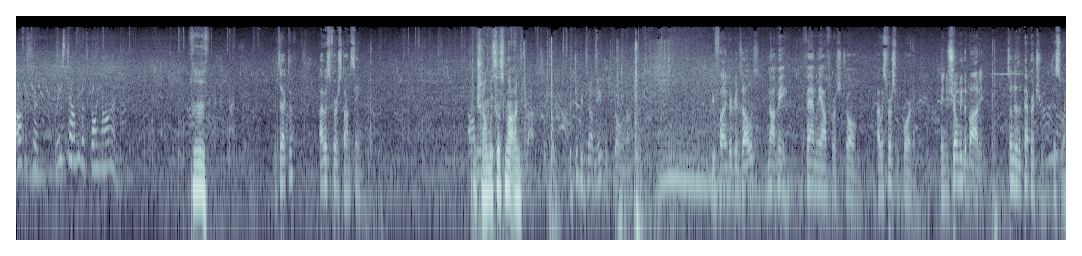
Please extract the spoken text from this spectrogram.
Officer, please tell me what's going on. Hmm. Detective, I was first on scene. dann schauen wir uns das mal an. But you can tell me what's going on. You find her, Gonzalez? Not me. Family out for a stroll. I was first reporting. Can you show me the body? It's under the pepper tree, this way.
